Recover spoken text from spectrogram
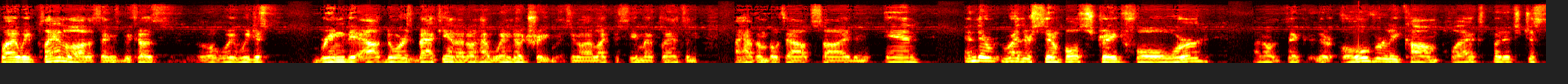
why we plan a lot of things because we, we just bring the outdoors back in. I don't have window treatments. You know, I like to see my plants, and I have them both outside and in, and they're rather simple, straightforward. I don't think they're overly complex, but it's just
